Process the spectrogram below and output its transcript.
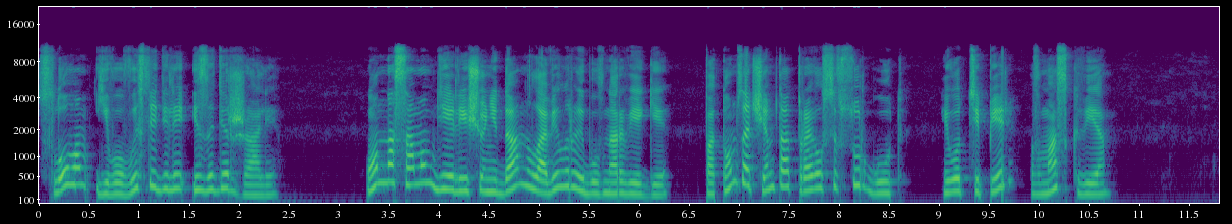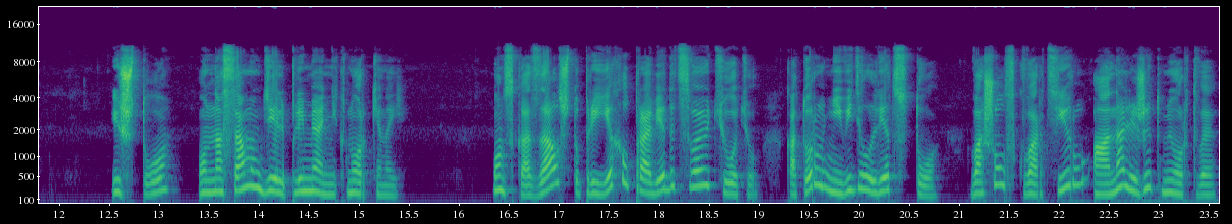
Словом, его выследили и задержали. Он на самом деле еще недавно ловил рыбу в Норвегии, потом зачем-то отправился в Сургут, и вот теперь в Москве. И что? Он на самом деле племянник Норкиной? Он сказал, что приехал проведать свою тетю, которую не видел лет сто. Вошел в квартиру, а она лежит мертвая,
